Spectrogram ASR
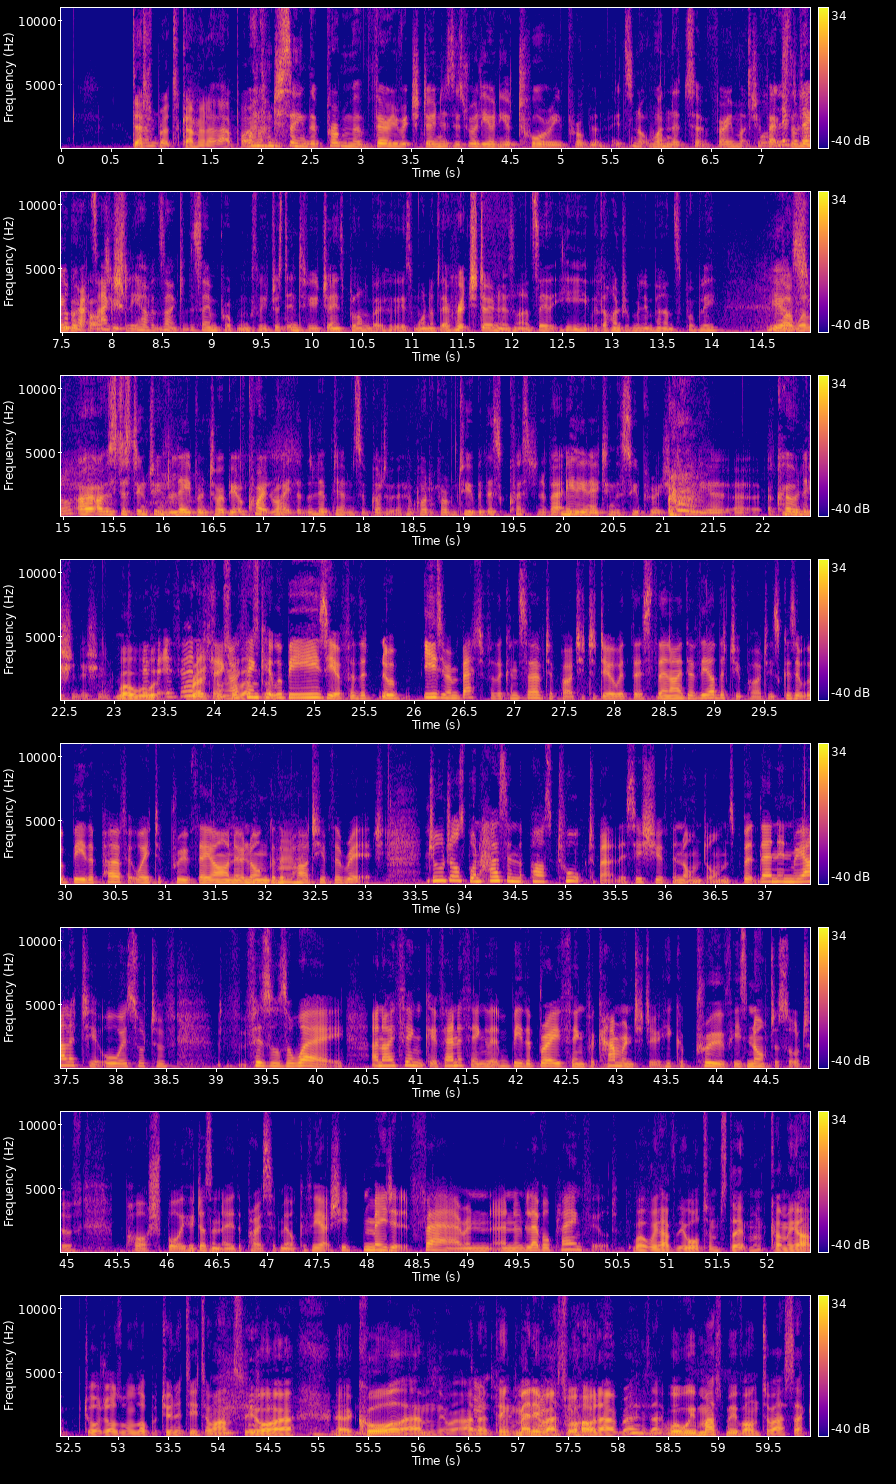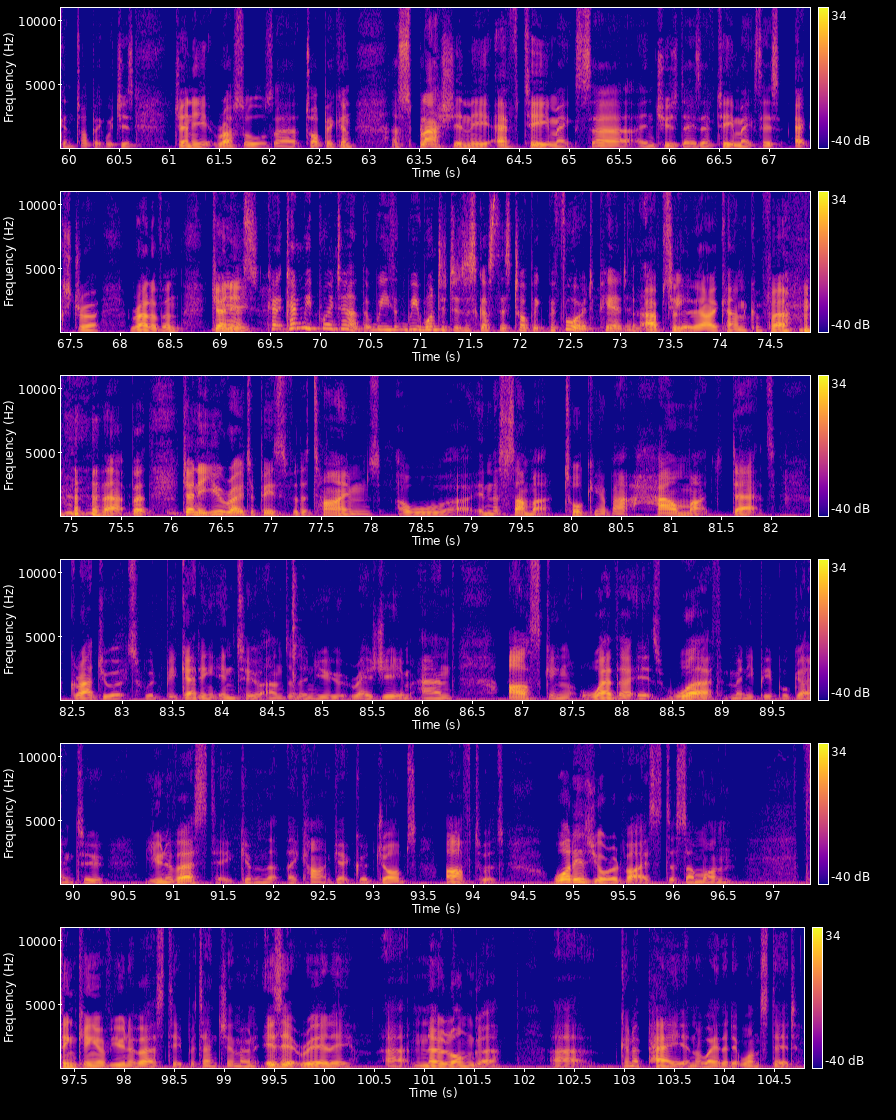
desperate to come in at that point. Well, I'm just saying the problem of very rich donors is really only a Tory problem. It's not one that uh, very much Well, the affects Liberal the Labour Democrats Party. actually have exactly the same problem because we've just interviewed James Palumbo, who is one of their rich donors, and I'd say that he, with 100 million pounds, probably Yes, quite well off. I, I was distinguishing Labour and Tory. but You're quite right that the Lib Dems have got a, have got a problem too. But this question Mm. about alienating the super rich is really a, a, a coalition issue. well, If, if anything, I think it would be easier for the uh, easier and better for the Conservative Party to deal with this than either of the other two parties because it would be the perfect way to prove they are no longer the Mm. party of the rich. George Osborne has in the past talked about this issue of the nom-doms, but then in reality it always sort of f- fizzles away. And I think, if anything, it would be the brave thing for Cameron to do. He could prove he's not a sort of posh boy who doesn't know the price of milk if he actually made it fair and, and a level playing field. Well, we have the autumn statement coming up. George Osborne's opportunity to answer your uh, uh, call. Um, I don't think many of us will hold our breath. Well, we must move on to our second topic, which is Jenny Russell's uh, topic, and a splash in the FT makes uh, in Tuesday's FT makes this extra relevant. Jenny, Yes. Can, can we point out that we we wanted to discuss this topic before it appeared in the Absolutely, I can confirm that. But Jenny, you wrote a piece for the Times uh, in the summer talking about how much debt graduates would be getting into under the new regime and asking whether it's worth many people going to university given that they can't get good jobs afterwards. What is your advice to someone thinking of university potentially at the moment? Is it really uh, no longer uh, going to pay in the way that it once did?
